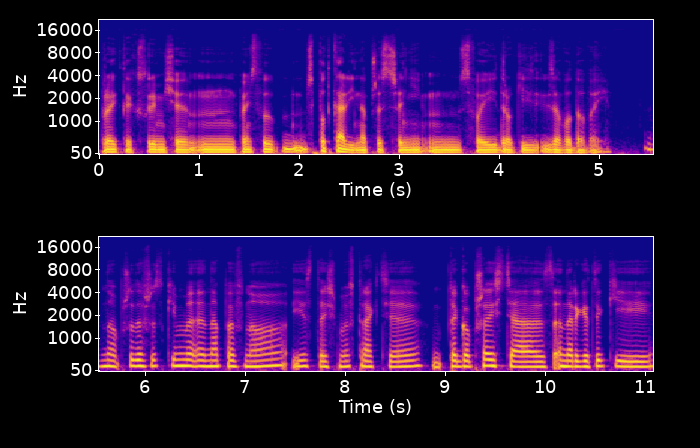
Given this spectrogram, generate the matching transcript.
projektach, z którymi się mm, Państwo spotkali na przestrzeni mm, swojej drogi zawodowej. No, przede wszystkim e, na pewno jesteśmy w trakcie tego przejścia z energetyki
